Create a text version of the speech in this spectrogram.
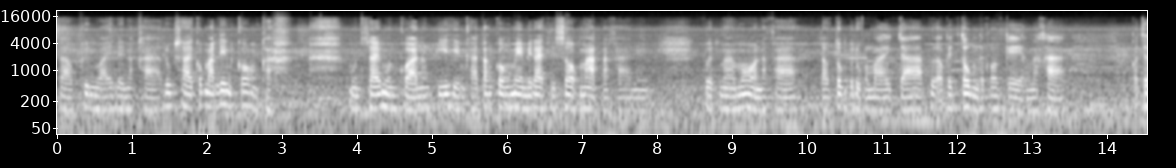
ซาวขึ้นไว้เลยนะคะ ลูกชายก็มาเล่นกล้องค่ะ หมุนซ้ายหมุนขวานางพีชเห็นค่ะ ตั้งกล้องแม่ไม่ได้คือชอบมากนะคะนี่ ปิดมาหม้อนะคะ เราต้มกระดูกหน่อไม้จ้าเพื่อเอาไปต้มแล้วก็แกงนะคะ ก็จะ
